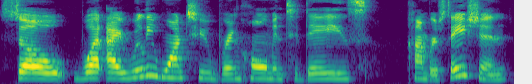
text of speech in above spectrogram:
So, what I really want to bring home in today's conversation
